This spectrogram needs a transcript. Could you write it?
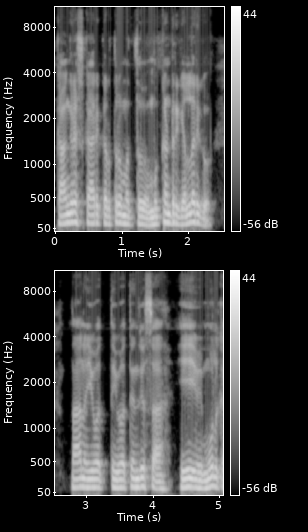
ಕಾಂಗ್ರೆಸ್ ಕಾರ್ಯಕರ್ತರು ಮತ್ತು ಮುಖಂಡರಿಗೆಲ್ಲರಿಗೂ ನಾನು ಇವತ್ತು ಇವತ್ತಿನ ದಿವಸ ಈ ಮೂಲಕ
